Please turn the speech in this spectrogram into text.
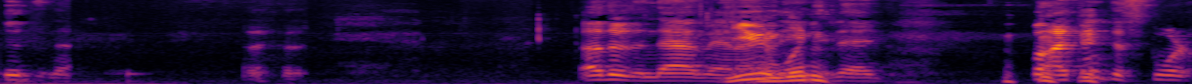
kids now. Other than that, man, you I think that. Well, I think the sport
